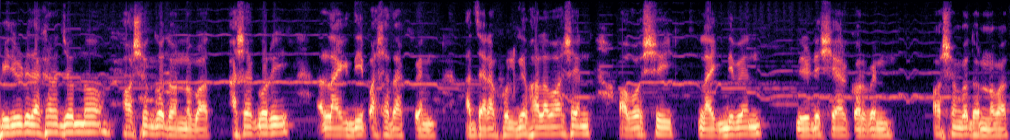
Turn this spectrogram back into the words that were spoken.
ভিডিওটি দেখার জন্য অসংখ্য ধন্যবাদ। আশা করি লাইক দিয়ে পাশে থাকবেন। আর যারা ফুলকে ভালোবাসেন, অবশ্যই লাইক দিবেন, ভিডিওটি শেয়ার করবেন। অসংখ্য ধন্যবাদ।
